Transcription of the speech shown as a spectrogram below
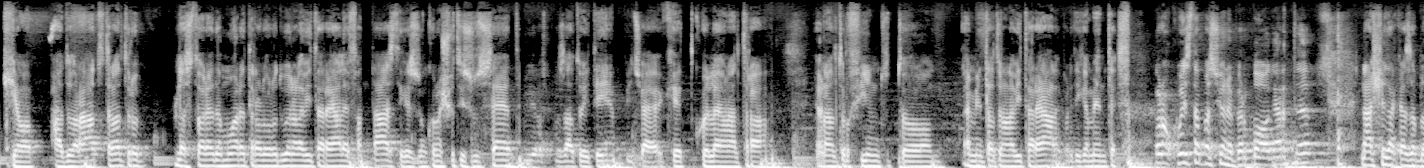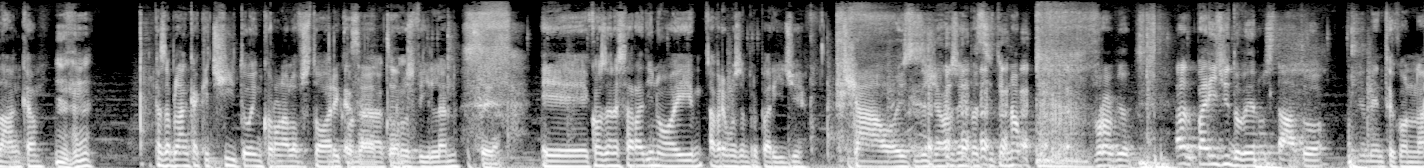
che ho adorato. Tra l'altro, la storia d'amore tra loro due nella vita reale è fantastica. Si sono conosciuti sul set, lui era sposato ai tempi, cioè che quella è, un'altra, è un altro film tutto ambientato nella vita reale praticamente. Però questa passione per Bogart nasce da Casablanca. Mm-hmm. Casablanca che cito in Corona Love Story con, esatto. con Rose Villain. Sì. E cosa ne sarà di noi? Avremo sempre Parigi. Ciao, è stato già impazzito. No, proprio. Allora, Parigi dove ero stato, ovviamente con...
